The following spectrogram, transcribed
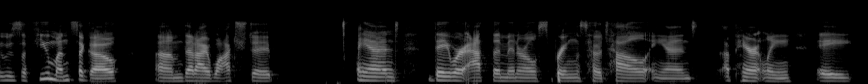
it was a few months ago um, that I watched it, and they were at the Mineral Springs Hotel, and apparently a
